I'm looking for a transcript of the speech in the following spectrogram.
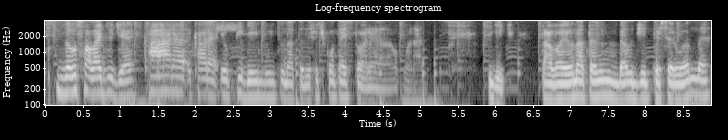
Precisamos falar do Jeff. Cara, cara, eu pilhei muito o Natan. Deixa eu te contar a história, Alvorada. Seguinte, tava eu e o Natan num belo dia de terceiro ano, né?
